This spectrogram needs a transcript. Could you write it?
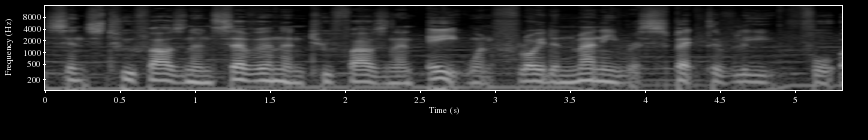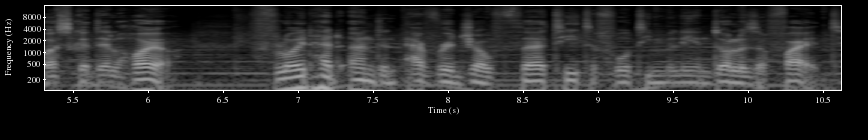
Since 2007 and 2008, when Floyd and Manny respectively fought Oscar De La Hoya, Floyd had earned an average of 30 to 40 million dollars a fight,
